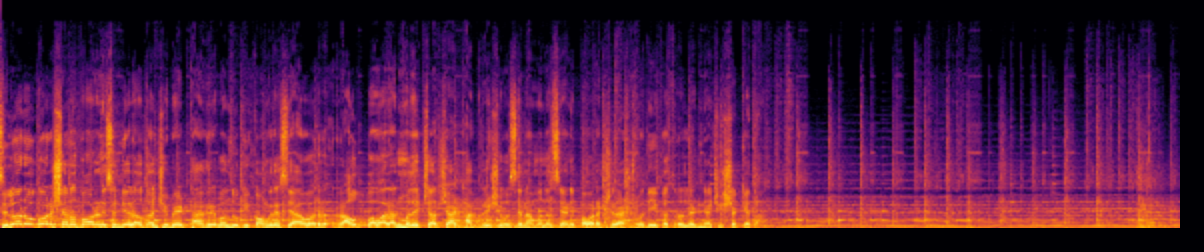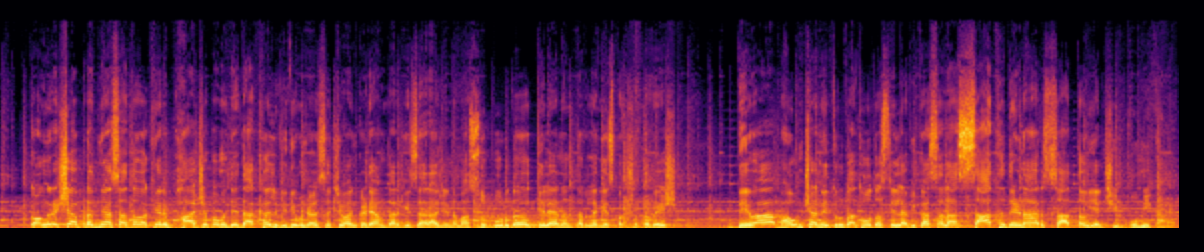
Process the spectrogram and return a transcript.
Silver ओकवर Sharad Pawar आणि संजय राऊतांची भेट. ठाकरे बंधू की काँग्रेस यावर राऊत पवारांमध्ये चर्चा. ठाकरे शिवसेना मनसे आणि पवारांची राष्ट्रवादी एकत्र लढण्याची शक्यता. काँग्रेसच्या प्रज्ञा सातव अखेर भाजपमध्ये दाखल. विधिमंडळ सचिवांकडे आमदारकीचा राजीनामा सुपूर्द. केल्यानंतर लगेच पक्षप्रवेश. देवा भाऊंच्या नेतृत्वात होत असलेल्या विकासाला साथ देणार सातव यांची भूमिका.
